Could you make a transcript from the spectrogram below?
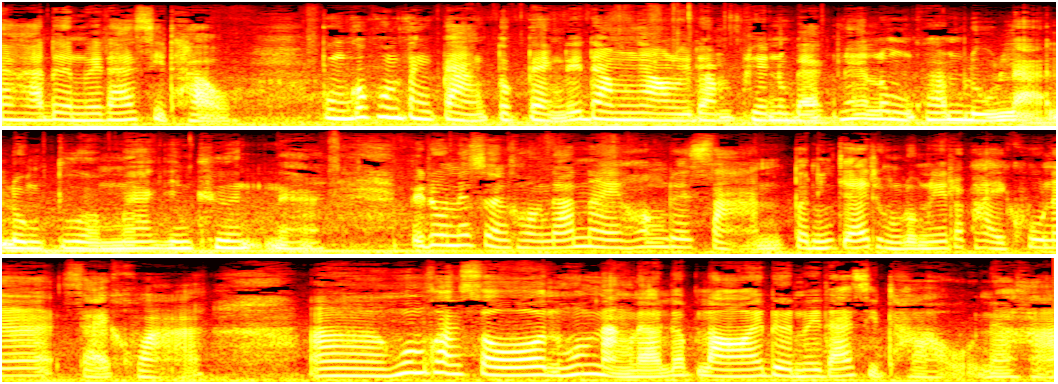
นะคะ เดินไว้ได้สีเทาปุ่มควบคุมต่างๆ ตกแต่งด้วยดำเงาหรือดำเพลนแบ็กให้ลงความหรูหราลงตัวมากยิ่งขึ้นนะคะไปดูในส่วนของด้านในห้องโดยสาร ตัวนี้จะให้ถุงลมนิรภัยคู่หน้าซ้ายขวาหุ้มคอนโซล หุ้มหนังแล้วเรียบร้อย เดินไว้ได้สีเทานะคะ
